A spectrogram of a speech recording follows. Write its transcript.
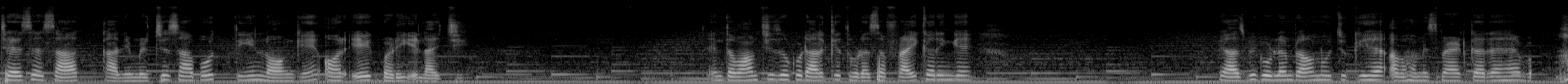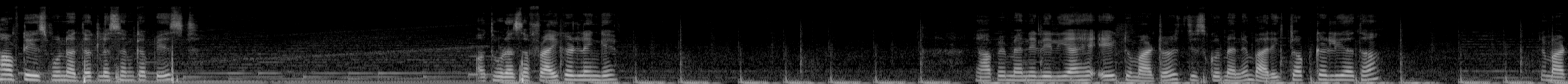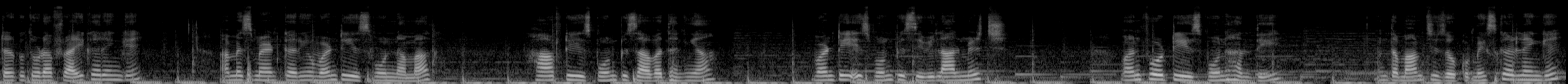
छः से सात काली मिर्चें साबुत, तीन लौंगे और एक बड़ी इलायची। इन तमाम चीज़ों को डाल के थोड़ा सा फ्राई करेंगे। प्याज भी गोल्डन ब्राउन हो चुकी है। अब हम इसमें ऐड कर रहे हैं हाफ़ टी स्पून अदरक लहसुन का पेस्ट। और थोड़ा सा फ्राई कर लेंगे। यहाँ पे मैंने ले लिया है एक टमाटर, जिसको मैंने बारीक चॉप कर लिया था। टमाटर को थोड़ा फ्राई करेंगे। अब मैं इसमें ऐड कर रही हूँ वन टी स्पून नमक, हाफ़ टी स्पून पिसा हुआ धनिया, वन टी स्पून पिसी हुई लाल मिर्च वन फोर टी स्पून हल्दी, इन तमाम चीज़ों को मिक्स कर लेंगे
